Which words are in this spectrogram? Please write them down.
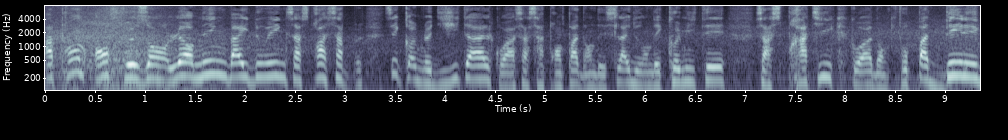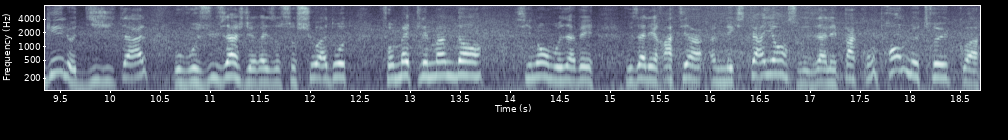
apprendre en faisant, learning by doing, ça se ça, c'est comme le digital, quoi. Ça s'apprend pas dans des slides ou dans des comités, ça se pratique, quoi. Donc il faut pas déléguer le digital ou vos usages des réseaux sociaux à d'autres. Il faut mettre les mains dedans. Sinon, vous, avez, vous allez rater une expérience, vous n'allez pas comprendre le truc, quoi.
